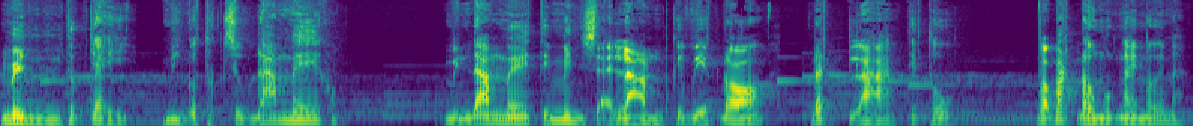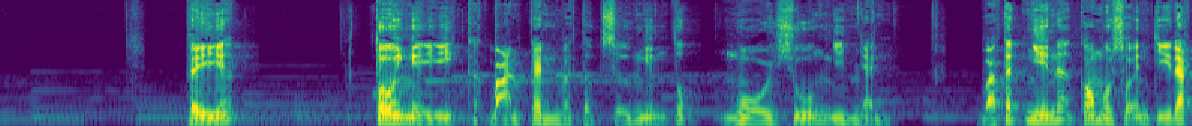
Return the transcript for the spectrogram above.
mình thức dậy mình có thực sự đam mê không? Mình đam mê thì mình sẽ làm cái việc đó rất là thích thú. Và bắt đầu một ngày mới mà. Thì ấy, tôi nghĩ các bạn cần phải thực sự nghiêm túc ngồi xuống nhìn nhận. Và tất nhiên có một số anh chị đặt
